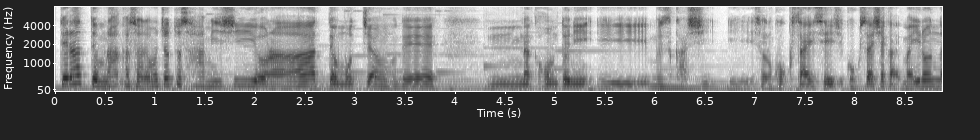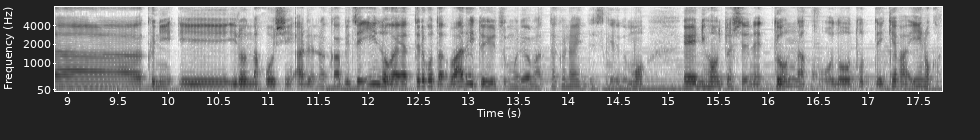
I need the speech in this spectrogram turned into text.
ってなってもなんかそれもちょっと寂しいよなーって思っちゃうので、うん、なんか本当に難しい。その国際政治、国際社会、まあ、いろんな国、いろんな方針ある中、別にインドがやってることは悪いというつもりは全くないんですけれども、えー、日本としてね、どんな行動をとっていけばいいのか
